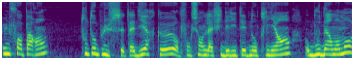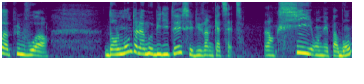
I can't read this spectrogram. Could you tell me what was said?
une fois par an, tout au plus. C'est-à-dire que, en fonction de la fidélité de nos clients, au bout d'un moment, on va plus le voir. Dans le monde de la mobilité, c'est du 24/7. Donc si on n'est pas bon,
